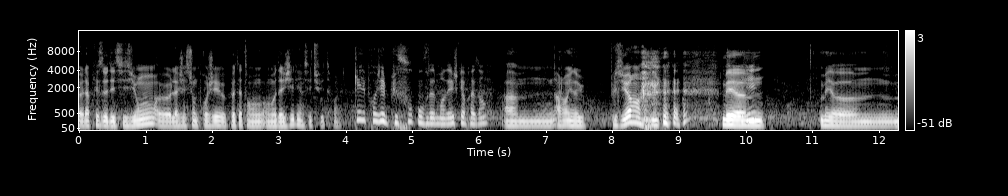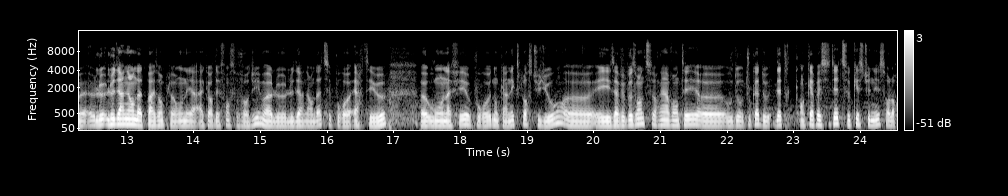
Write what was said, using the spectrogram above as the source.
euh, la prise de décision, euh, la gestion de projet euh, peut-être en, mode agile et ainsi de suite. Quel est le projet le plus fou qu'on vous a demandé jusqu'à présent? Alors il y en a eu plusieurs, mais... Mais le, dernier en date, par exemple, on est à Cœur Défense aujourd'hui. Le, dernier en date, c'est pour RTE, où on a fait pour eux donc un Explore Studio. et ils avaient besoin de se réinventer, ou en tout cas d'être en capacité de se questionner sur leur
